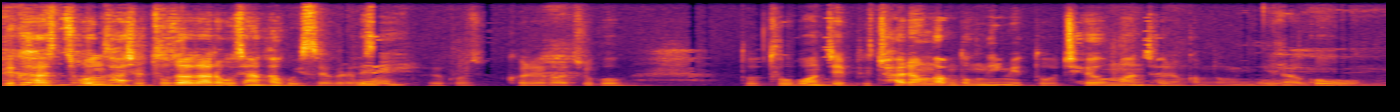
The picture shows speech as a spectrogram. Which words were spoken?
근데 저는 사실 투자자라고 생각하고 있어요. 그래서 네. 그리고 그래가지고 또 두 번째 촬영 감독님이 또 최우만 촬영 감독님이라고. 네.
